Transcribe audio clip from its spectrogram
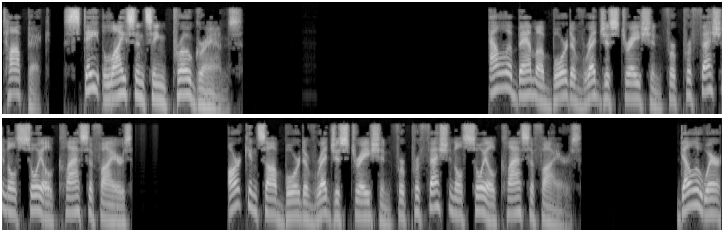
Topic State licensing programs. Alabama Board of Registration for Professional Soil Classifiers. Arkansas Board of Registration for Professional Soil Classifiers. Delaware.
